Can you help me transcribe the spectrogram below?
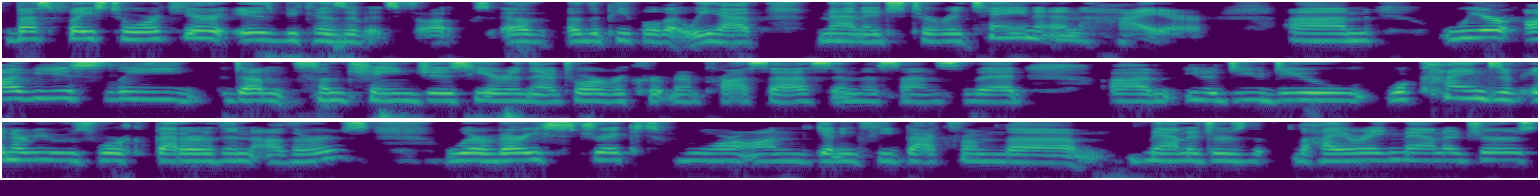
the best place to work here is because of its folks of, of the people that we have managed to retain and hire. Um, we're obviously done some changes here and there to our recruitment process in the sense that um, you know do you do what kinds of interviews work better than others? We're very strict more on getting feedback from the managers the hiring managers.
